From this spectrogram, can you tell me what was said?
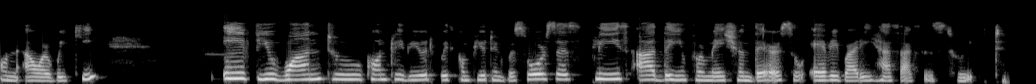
on our wiki. If you want to contribute with computing resources, please add the information there so everybody has access to it.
